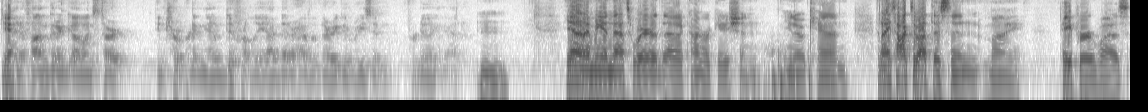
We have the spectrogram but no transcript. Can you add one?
Yeah. And if I'm going to go and start interpreting them differently, I better have a very good reason for doing that. Hmm. Yeah, and I mean that's where the congregation, you know, can. And I talked about this in my paper. Was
